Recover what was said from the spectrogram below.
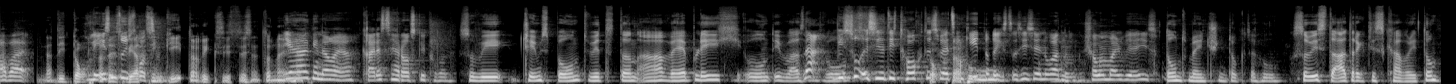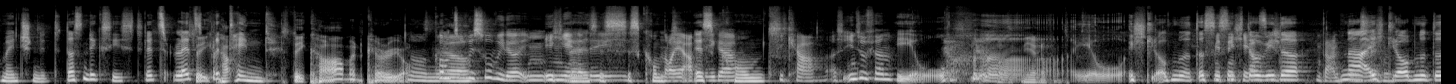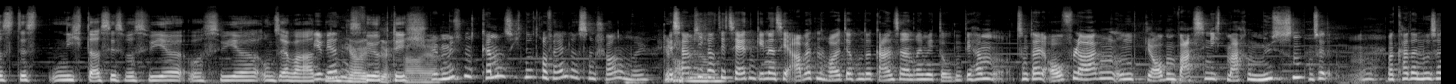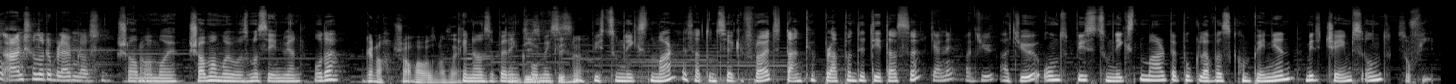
Aber Na, die Tochter Lesen des trotzdem. Vercingetorix, ist das nicht so eine? ja, genau, ja. Gerade ist herausgekommen. So wie James Bond wird dann auch weiblich und ich weiß Na, nicht was. wieso? Es ist ja die Tochter des. Vercingetorix, das ist ja in Ordnung. Schauen wir mal, wer er ist. Don't mention Doctor Who. So wie Star Trek Discovery. Don't mention it. Doesn't exist. Let's, let's Stay, ca- pretend. stay calm and carry on. Oh, Kommt ja. sowieso wieder im, Ich im Jänner weiß es, es kommt, neue es kommt. Picard. Also insofern, Jo, jo, ich glaube nur, dass es sich da wieder. Nein, ich glaube nur, dass das nicht das ist, was wir, was wir uns erwarten. Wir werden es- Ja, fürchte ja, ich. klar, ja. wir müssen, kann man sich nur darauf einlassen, schauen wir mal. Es Genau. haben sich auch die Zeiten geändert, sie arbeiten heute auch unter ganz anderen Methoden. Die haben zum Teil Auflagen und glauben, was sie nicht machen müssen. Und so, man kann dann nur sagen, anschauen oder bleiben lassen. Schauen wir mal. Schauen wir mal, was wir sehen werden, oder? Genau, schauen wir, was wir sagen. Genauso bei den In Comics. Sinne. Bis zum nächsten Mal. Es hat uns sehr gefreut. Danke, plappernde Teetasse. Gerne, adieu. Adieu und bis zum nächsten Mal bei Book Lovers Companion mit James und Sophie.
